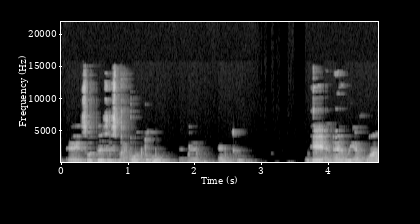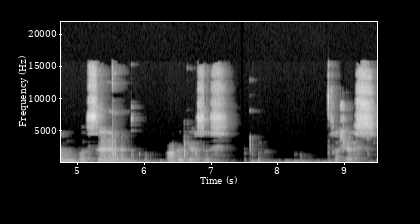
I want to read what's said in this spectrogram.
Okay, so this is my O2 and then N2. Okay, and then we have 1% other gases such as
